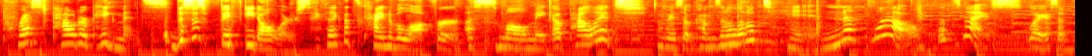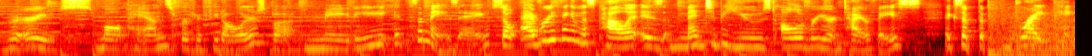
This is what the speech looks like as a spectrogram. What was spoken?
pressed powder pigments. This is $50. I feel like that's kind of a lot for a small makeup palette. Okay, so it comes in a little tin. Wow, that's nice. Like I said, very small pans for $50, but maybe it's amazing. So everything in this palette is meant to be used all over your entire face, except the bright pink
